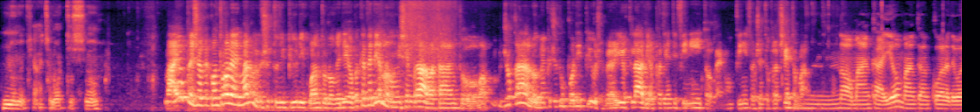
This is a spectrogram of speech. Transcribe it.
non mi piace moltissimo. Ma io penso che Controller in mano mi è piaciuto di più di quanto lo vedevo, perché vederlo non mi sembrava tanto, ma giocarlo mi è piaciuto un po' di più. Cioè, io e Claudia praticamente finito, beh, non finito al 100%, ma... Mm, no, manca, io manca ancora, devo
